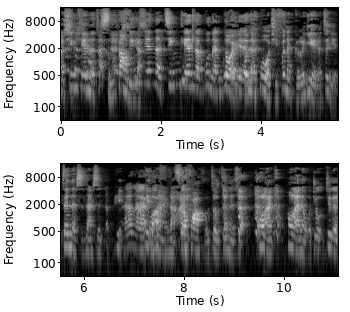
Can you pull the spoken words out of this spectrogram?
啊，新鲜的，这什么道理啊？新鲜的，今天的不能过夜，对，不能过期，不能隔夜的，这也真的实在是能骗，还要拿来画，爱画符咒，真的是。后来，后来呢，我就这个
